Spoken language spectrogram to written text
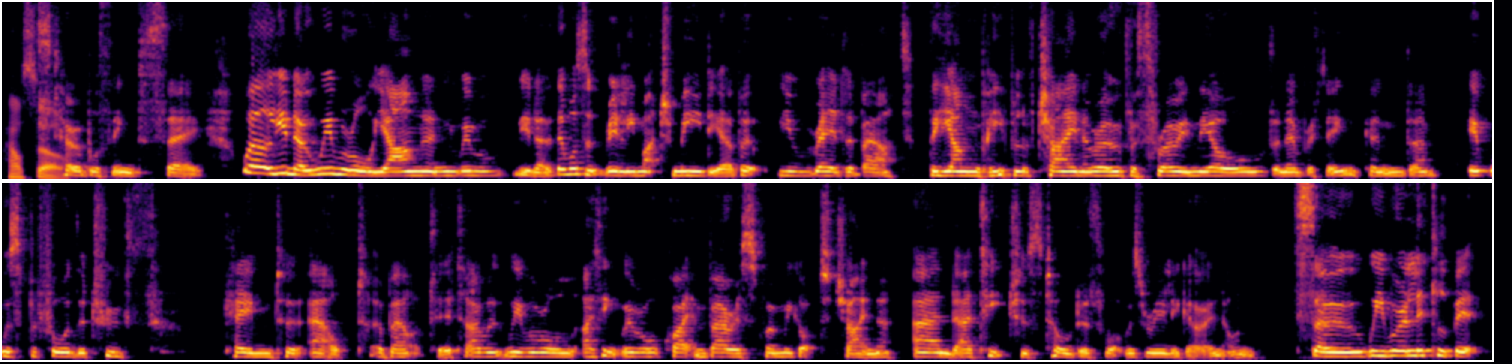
How so? It's a terrible thing to say. Well, you know, we were all young and we were, you know, there wasn't really much media, but you read about the young people of China overthrowing the old and everything. And um, it was before the truth came to out about it. I was, we were all, I think we were all quite embarrassed when we got to China, and our teachers told us what was really going on. So we were a little bit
